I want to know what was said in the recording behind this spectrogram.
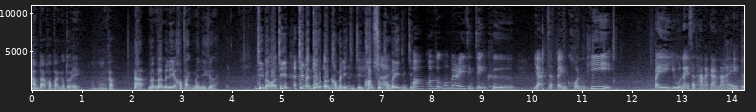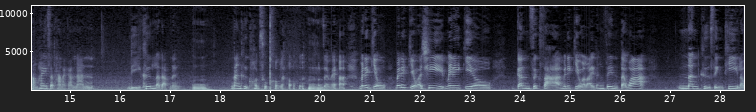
ทำตามความฝันของตัวเองนะครับอะแล้วแล้วแมรี่ความฝันของแมรี่คืออะไรที่แบบว่าที่ที่เป็นตัวตนของแมรี่จริง ๆ ความสุขของแมรี่จริงความความสุขของแมรี่จริง ๆ คือ อยากจะเป็นคนที่ไปอยู่ในสถานการณ์ไหนทำให้สถานการณ์นั้นดีขึ้นระดับหนึ่งๆอืม นั่นคือความสุขของเราอืมเข้าใจไหมคะไม่ได้เกี่ยวไม่ได้เกี่ยวอาชีพ ไม่ได้เกี่ยวการศึกษาไม่ได้เกี่ยวอะไรทั้งสิ้น แต่ว่านั่นคือสิ่งที่เรา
